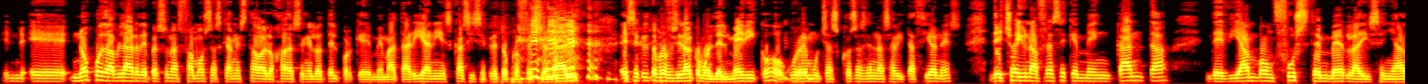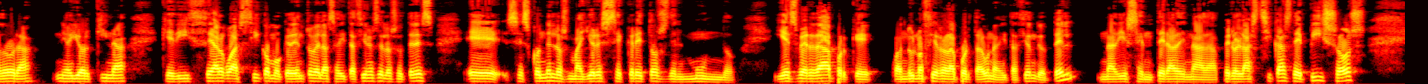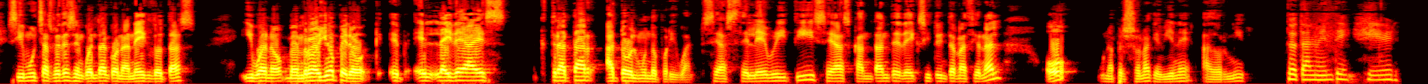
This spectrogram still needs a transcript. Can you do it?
Eh, no puedo hablar de personas famosas que han estado alojadas en el hotel porque me matarían y es casi secreto profesional. es secreto profesional como el del médico, ocurren muchas cosas en las habitaciones. De hecho, hay una frase que me encanta de Diane von Fustenberg, la diseñadora, neoyorquina que dice algo así como que dentro de las habitaciones de los hoteles eh, se esconden los mayores secretos del mundo. Y es verdad porque cuando uno cierra la puerta de una habitación de hotel, nadie se entera de nada. Pero las chicas de pisos sí muchas veces se encuentran con anécdotas. Y bueno, me enrollo, pero eh, la idea es tratar a todo el mundo por igual. Seas celebrity, seas cantante de éxito internacional o una persona que viene a dormir. Totalmente.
